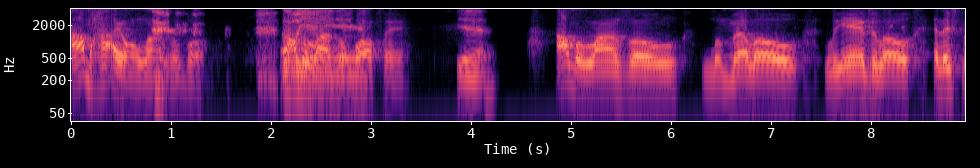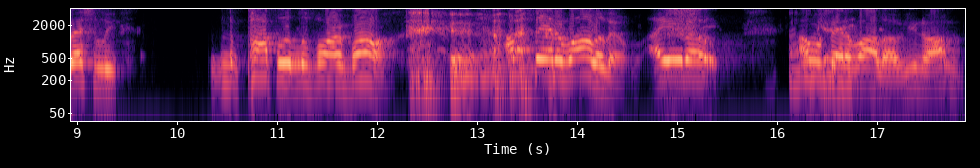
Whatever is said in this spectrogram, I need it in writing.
I'm high on Lonzo Ball. Oh I'm a yeah, Lonzo yeah, Ball fan. yeah. I'm Alonzo, LaMelo, LiAngelo, and especially the Papa LaVar Ball. I'm a fan of all of them. I, you know, I'm Okay. a fan of all of them. You know, I'm,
